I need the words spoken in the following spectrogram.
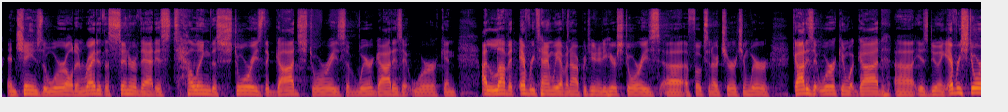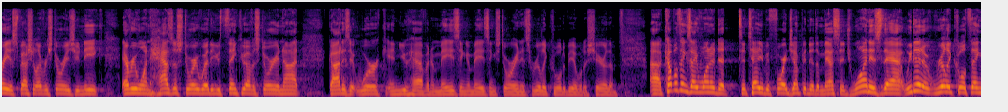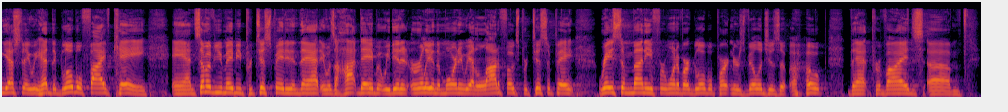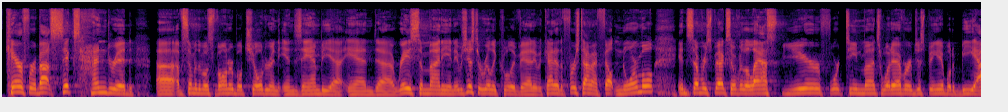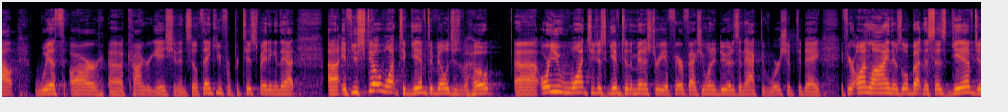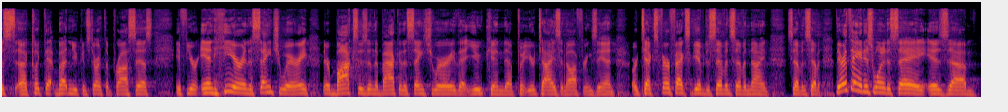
and change the world. And right at the center of that is telling the stories, the God stories of where God is at work. And I love it every time we have an opportunity to hear stories uh, of folks in our church and where God is at work and what God uh, is doing. Every story is special, every story is unique. Everyone has a story, whether you think you have a story or not. God is at work and you have an amazing, amazing story, and it's really cool to be able to share them. Uh, a couple things I wanted to, to tell you before I jump into the message. One is that we did a really cool thing yesterday. We had the Global 5K, and some of you maybe participated in that. It was a hot day, but we did it early in the morning. We had a lot of folks participate, raise some money for one of our global partners, Villages of Hope, that provides um, care for about 600 uh, of some of the most vulnerable children in Zambia and uh, raised some money. And it was just a really cool event. It was kind of the first time I felt normal in some respects over the last year, 14 months, whatever, just being able to be out with our uh, congregation. And so thank you for participating in that. Uh, if you still want to give to Villages of Hope, uh, or you want to just give to the ministry of Fairfax, you want to do it as an act of worship today. If you're online, there's a little button that says give. Just uh, click that button. You can start the process. If you're in here in the sanctuary, there are boxes in the back of the sanctuary that you can uh, put your tithes and offerings in, or text Fairfax Give to 77977. The other thing I just wanted to say is. Um,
